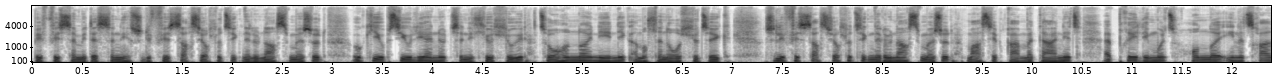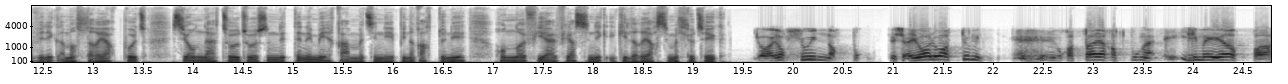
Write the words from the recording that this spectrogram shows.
биффиссами тассани сулиффиссарсиорлутик налунаарсимасут укиуп сиулианут саниллиуллугит 209ник амерланеруллутик сулиффиссарсиорлутик налунаарсимасут маасипқааматаанит априлимут 131ник амерлериарпут сиорна 2019-ними qaammatini pineqartuni 174ник икилериарсималлутик ajorluinnarpoq тас аюалуартумик уқартааяқарпунга илимаиерпаа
